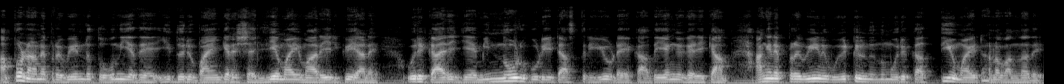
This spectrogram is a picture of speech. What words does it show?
അപ്പോഴാണ് പ്രവീണിന് തോന്നിയത് ഇതൊരു ഭയങ്കര ശല്യമായി മാറിയിരിക്കുകയാണ്. ഒരു കാര്യം ചെയ്യാം ഇന്നോട് കൂടിയിട്ട് ആ സ്ത്രീയുടെ കഥയങ്ങ് കഴിക്കാം. അങ്ങനെ പ്രവീൺ വീട്ടിൽ നിന്നും ഒരു കത്തിയുമായിട്ടാണ് വന്നത്.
